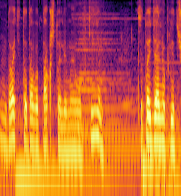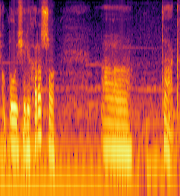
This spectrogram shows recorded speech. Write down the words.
Давайте тогда вот так, что ли, мы его вкинем. Зато идеальную плиточку получили. Хорошо. А, так.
